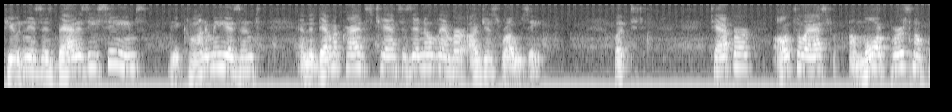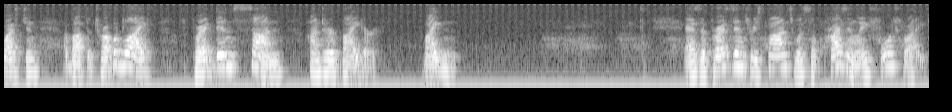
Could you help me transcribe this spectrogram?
Putin is as bad as he seems, the economy isn't, and the Democrats' chances in November are just rosy. But Tapper also asked a more personal question about the troubled life of President's son, Hunter Biden. As the president's response was surprisingly forthright.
